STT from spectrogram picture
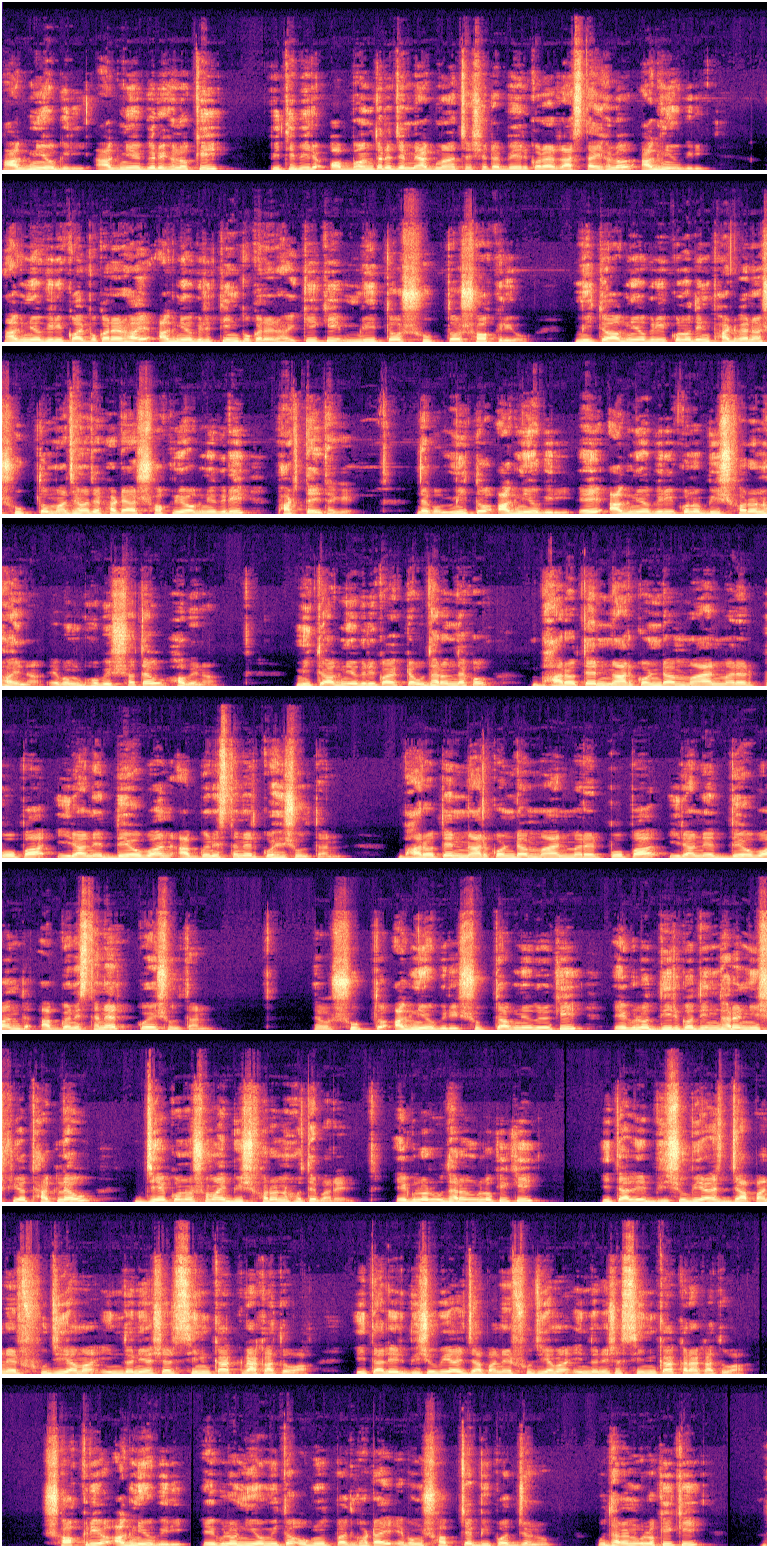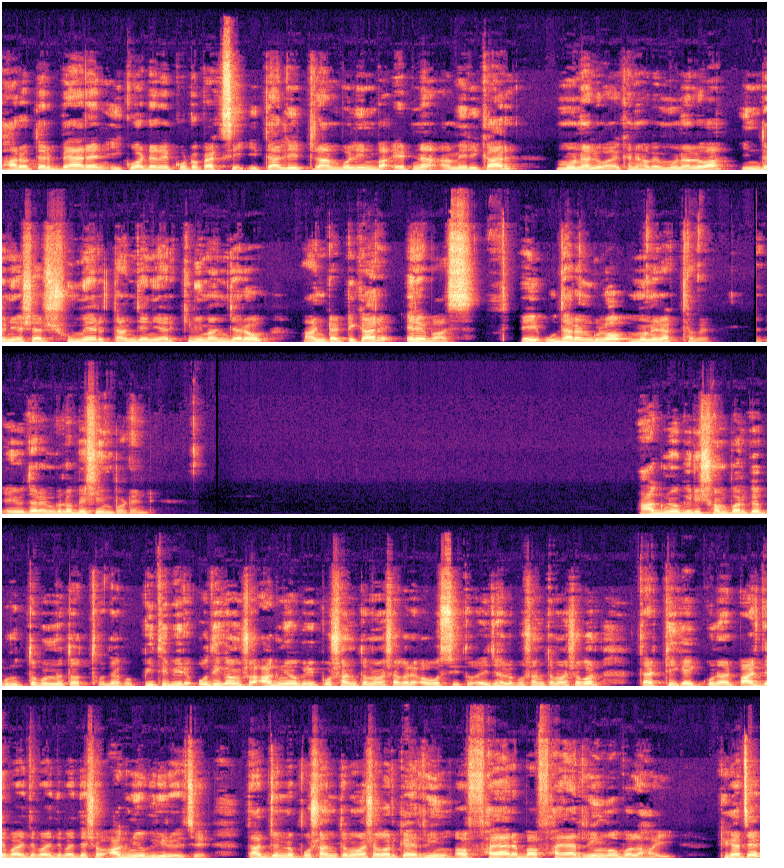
আগ্নেয়গিরি। আগ্নেয়গিরি হলো কি? পৃথিবীর অভ্যন্তরে যে ম্যাগমা আছে, সেটা বের করার রাস্তাই হলো আগ্নেয়গিরি। আগ্নেয়গিরি কয় প্রকারের হয়? আগ্নেয়গিরি তিন প্রকারের হয়। কি কি? মৃত, সুপ্ত, সক্রিয়। মৃত আগ্নেয়গিরি কোনোদিন ফাটবে না, সুপ্ত মাঝে মাঝে ফাটে আর সক্রিয় আগ্নেয়গিরি ফাটতেই থাকে। দেখো, মৃত আগ্নেয়গিরি, এই আগ্নেয়গিরি কোনো বিস্ফোরণ হয় না এবং ভবিষ্যতেও হবে না। মৃত আগ্নেয়গিরি কয়েকটা উদাহরণ দেখো। ভারতের নারকন্ডাম মায়ানমারের পোপা, ইরানের দেওবান, আফগানিস্তানের কোহে সুলতান। ভারতের নারকন্ডাম মায়ানমারের পোপা, ইরানের দেওবন্দ আফগানিস্তানের কোয়ে সুলতান। দেখো, সুপ্ত আগ্নেয়গিরি। সুপ্ত আগ্নেয়গিরি কি? এগুলো দীর্ঘদিন ধরে নিষ্ক্রিয় থাকলেও যে কোনো সময় বিস্ফোরণ হতে পারে। এগুলোর উদাহরণগুলো কি কি? ইতালির ভিসুবিয়াস জাপানের ফুজিয়ামা, ইন্দোনেশিয়ার সিনকা, ক্রাকাতোয়া। ইতালির ভিসুবিয়াস জাপানের ফুজিয়ামা, ইন্দোনেশিয়ার সিনকা, কারাকাতুয়া। সক্রিয় আগ্নেয়গিরি। এগুলো নিয়মিত অগ্নুৎপাত ঘটায় এবং সবচেয়ে বিপজ্জনক। উদাহরণগুলো কি কি? ভারতের ব্যারেন, ইকুয়াডারের কোটোপ্যাক্সি, ইতালির ট্রাম্বোলিন বা এটনা, আমেরিকার মোনালোয়া। এখানে হবে মোনালোয়া, ইন্দোনেশিয়ার সুমের, তানজেনিয়ার কিলিমাঞ্জারো, আন্টার্কটিকার এরেবাস। এই উদাহরণগুলো মনে রাখতে হবে। এই উদাহরণগুলো বেশি ইম্পর্টেন্ট আগ্নেয়গিরি সম্পর্কে গুরুত্বপূর্ণ তথ্য। দেখো, পৃথিবীর অধিকাংশ আগ্নেয়গিরি প্রশান্ত মহাসাগরে অবস্থিত। এই যে হলো প্রশান্ত মহাসাগর, তার ঠিক এই কোনার পাশ দিয়ে পাশ দিয়ে পাশ দিয়ে পাশ দিয়ে সব আগ্নেয়গিরি রয়েছে। তার জন্য প্রশান্ত মহাসাগরকে রিং অফ ফায়ার বা ফায়ার রিংও বলা হয়। ঠিক আছে?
